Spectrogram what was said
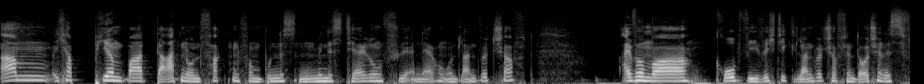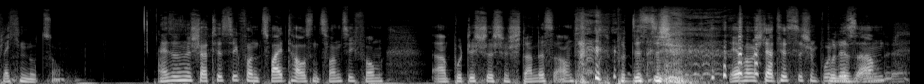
Ähm, ich habe hier ein paar Daten und Fakten vom Bundesministerium für Ernährung und Landwirtschaft. Einfach mal grob, wie wichtig die Landwirtschaft in Deutschland ist, Flächennutzung. Es ist eine Statistik von 2020 vom äh, Buddhistischen Standesamt, Buddhistisch. ja, vom Statistischen Bundesamt. Bundesamt.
